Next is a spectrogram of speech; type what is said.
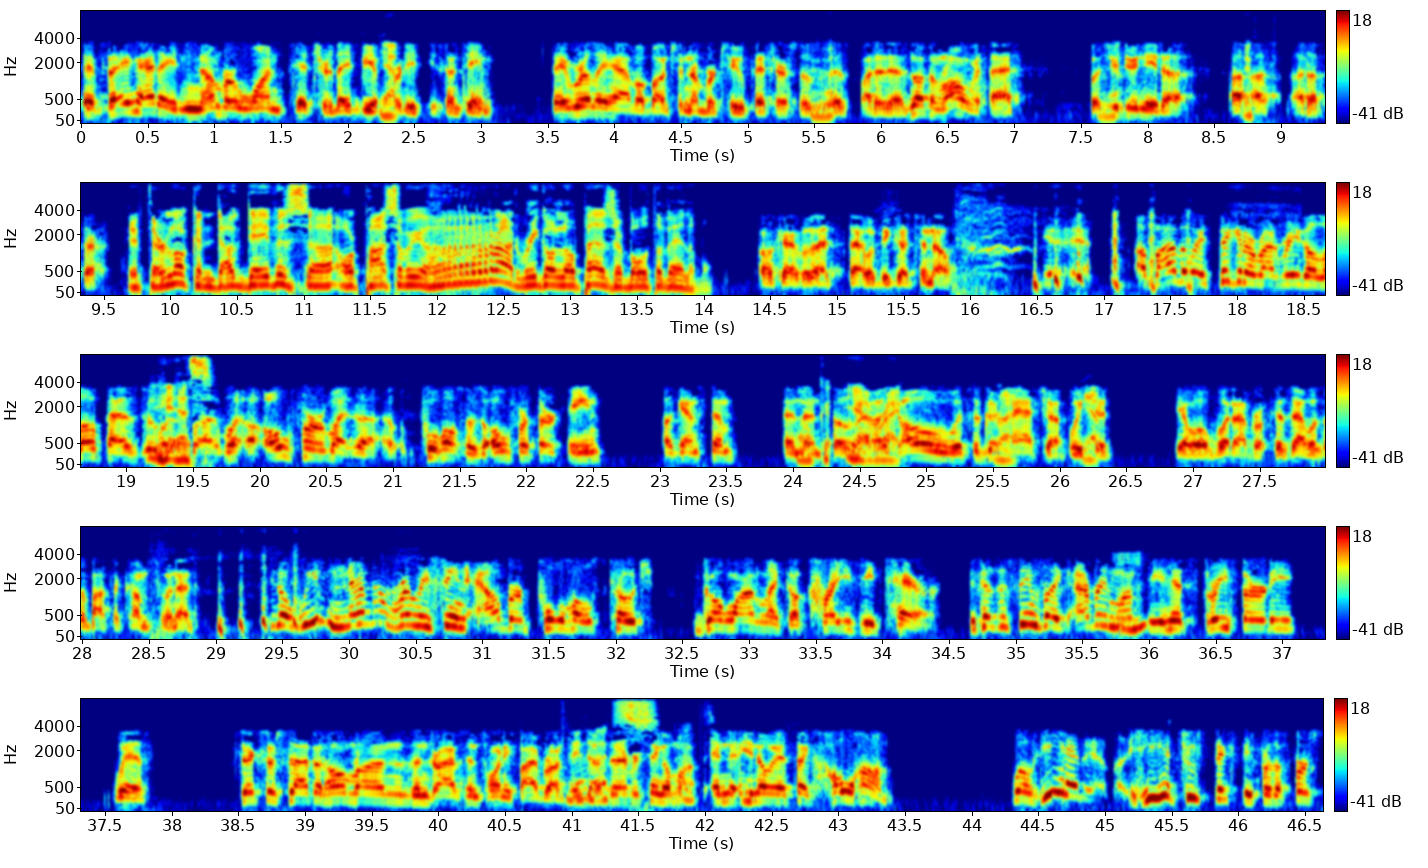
If they had a number one pitcher, they'd be a Yep. pretty decent team. They really have a bunch of number two pitchers, is, is what it is. Nothing wrong with that, but you do need a, a, a stud up there. If they're looking, Doug Davis uh, or possibly Rodrigo Lopez are both available. Okay, well that that would be good to know. Yeah. uh, by the way, speaking of Rodrigo Lopez, who Yes. was uh, what, oh for what uh, Pujols was 0 for 13 against him, and then Okay. so Yeah, they're like, oh, it's a good Right. matchup. We Yep. should, yeah, well, whatever, because that was about to come to an end. you know, we've never really seen Albert Pujols coach go on like a crazy tear because it seems like every Mm-hmm. month he hits 330 with six or seven home runs and drives in 25 runs. Yeah, he does it every single month, and you know, it's like ho hum. Well, he had he hit 260 for the first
